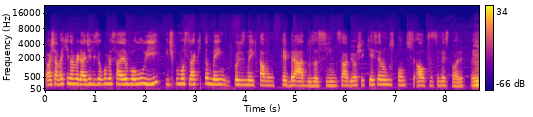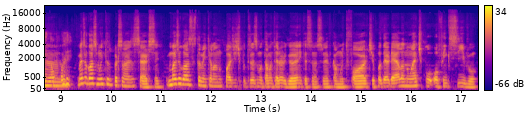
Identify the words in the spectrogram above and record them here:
Eu achava que, na verdade, eles iam começar a evoluir e, tipo, mostrar que também tipo, eles meio que estavam quebrados, assim, sabe? Eu achei que esse era um dos pontos altos, assim, da história. Mas não Hum, foi. Mas eu gosto muito do personagem da Cersei. Mas eu gosto também que ela não pode, tipo, transmutar matéria orgânica, senão isso ia ficar muito forte. O poder dela não é, tipo, ofensivo,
